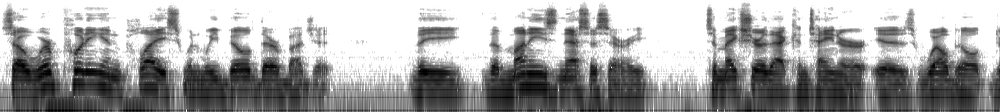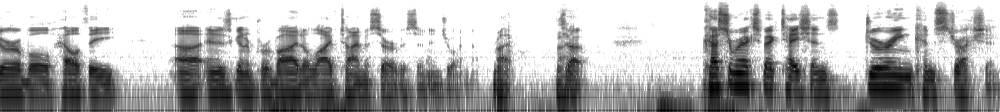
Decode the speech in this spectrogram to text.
so we're putting in place when we build their budget the the monies necessary to make sure that container is well built, durable, healthy, uh, and is going to provide a lifetime of service and enjoyment. Right. right. So, customer expectations during construction.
